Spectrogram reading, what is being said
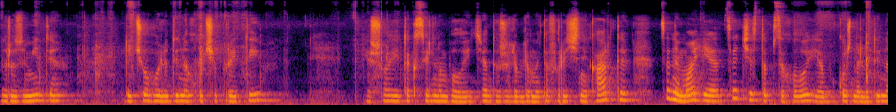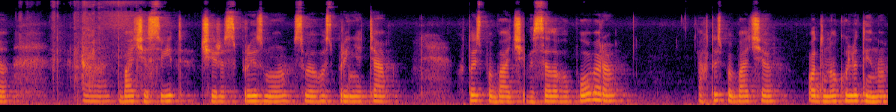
зрозуміти, до чого людина хоче прийти і що їй так сильно болить. Я дуже люблю метафоричні карти. Це не магія, це чиста психологія, бо кожна людина бачить світ через призму свого сприйняття. Хтось побачить веселого повара, а хтось побачить одиноку людину.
